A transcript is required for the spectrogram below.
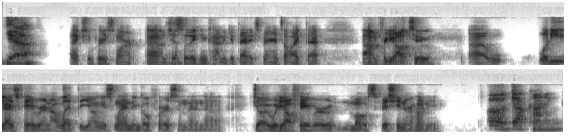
Yeah. Actually, pretty smart. Uh, just so they can kind of get that experience. I like that. Um, for y'all two, uh, what do you guys favor? And I'll let the youngest Landon go first, and then uh, Joey. What do y'all favor most, fishing or hunting? Oh, duck hunting.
